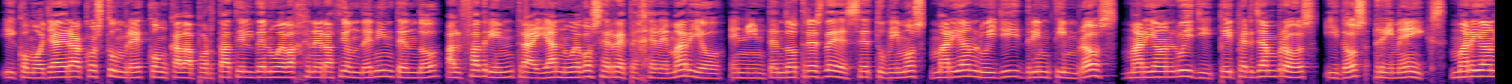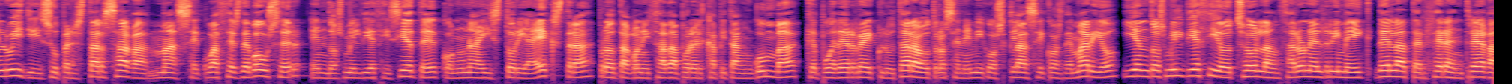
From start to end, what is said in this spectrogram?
Y como ya era costumbre, con cada portátil de nueva generación de Nintendo, Alpha Dream traía nuevos RPG de Mario. En Nintendo 3DS tuvimos Mario Luigi Dream Team Bros, Mario Luigi Paper Jam Bros y dos remakes, Mario Luigi Superstar Saga más secuaces de Bowser en 2017 con una historia extra protagonizada por el Capitán Goomba que puede reclutar a otros enemigos clásicos de Mario y en 2018 lanzaron el remake de la tercera entrega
